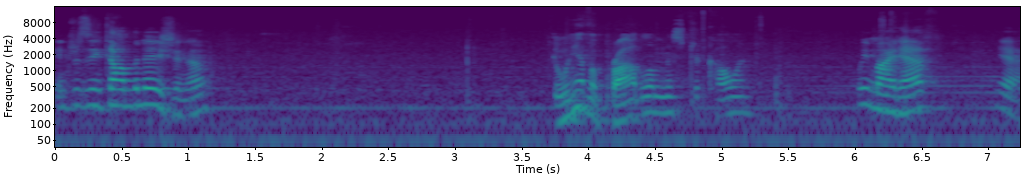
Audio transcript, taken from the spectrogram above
Interesting combination, huh? Do we have a problem, Mr. Cohen? We might have. Yeah.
